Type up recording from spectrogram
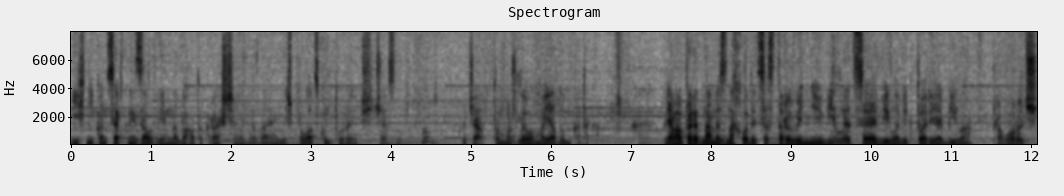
їхній концертний зал, він набагато краще виглядає, ніж Палац культури, якщо чесно. Ну, хоча, то можливо моя думка така. Прямо перед нами знаходяться старовинні віли, це віла Вікторія Біла праворуч,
